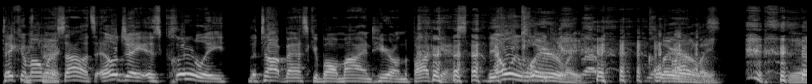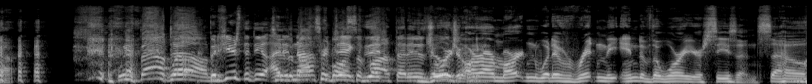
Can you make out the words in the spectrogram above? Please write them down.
take a moment of silence? LJ is clearly the top basketball mind here on the podcast. The only one Clearly. Clearly. Yeah. we bow down. Well, but here's the deal: I did not predict that, that is George. R. R. Martin would have written the end of the Warrior season. So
